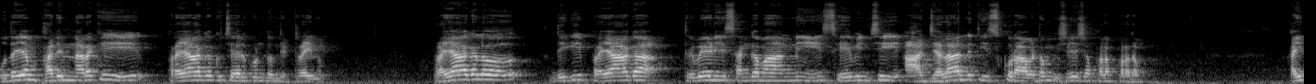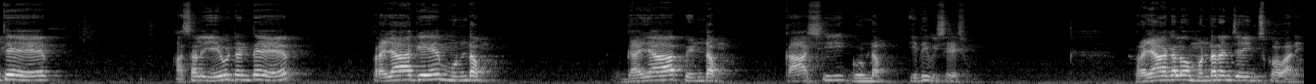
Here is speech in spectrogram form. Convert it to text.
ఉదయం పదిన్నరకి ప్రయాగకు చేరుకుంటుంది ట్రైను. ప్రయాగలో దిగి ప్రయాగ త్రివేణి సంగమాన్ని సేవించి ఆ జలాన్ని తీసుకురావటం విశేష ఫలప్రదం. అయితే అసలు ఏమిటంటే ప్రయాగే ముండం గయా పిండం కాశీ గుండం ఇది విశేషం. ప్రయాగలో ముండనం చేయించుకోవాలి.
